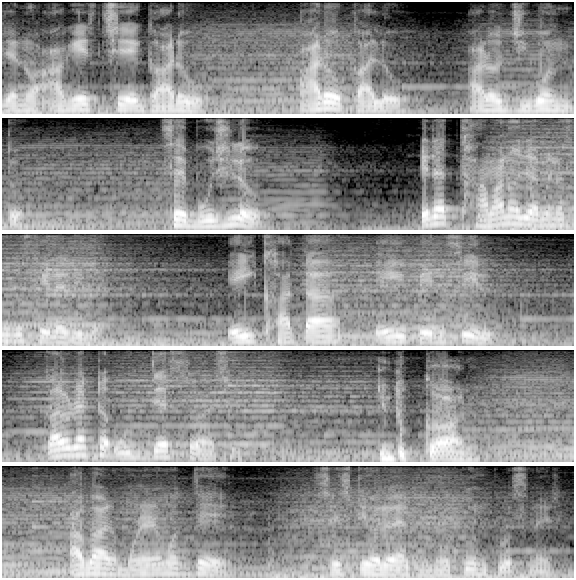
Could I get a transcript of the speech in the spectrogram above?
যেন আগের চেয়ে গাঢ়, আরও কালো, আরও জীবন্ত। সে বুঝলো, এটা থামানো যাবে না, শুধু ফেলে দিলে এই খাতা, এই পেন্সিল, কারোর একটা উদ্দেশ্য আছে। কিন্তু কার? আবার মনের মধ্যে সৃষ্টি হলো এক নতুন প্রশ্নের।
